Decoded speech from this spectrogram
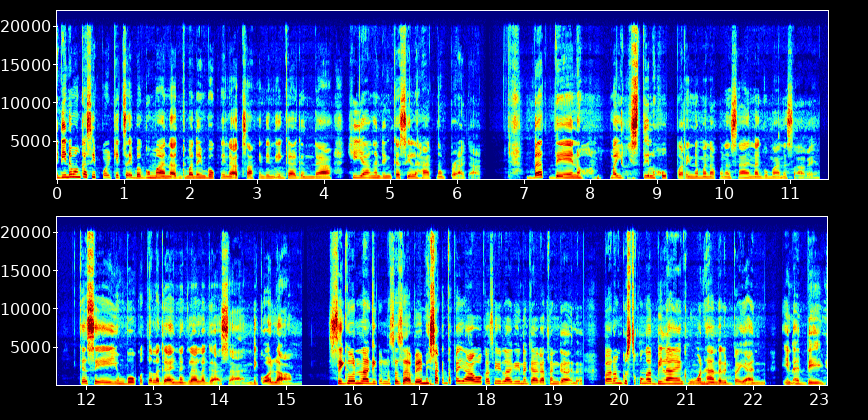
Hindi naman kasi porket sa iba gumana at gumana yung buhok nila at sa akin din ay gaganda. Hiyangan din kasi lahat ng product. But then, may still hope pa rin naman ako na sana gumana sa akin. Kasi yung buhok ko talaga ay naglalagasan. Hindi ko alam. Siguro lagi ko nasasabi, may sakit na kaya ako kasi lagi nagkakatanggalan. Parang gusto ko nga bilangin kung 100 ba yan in a day.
